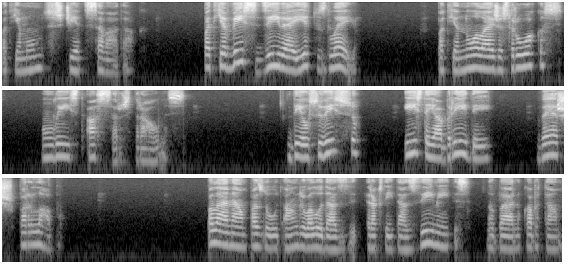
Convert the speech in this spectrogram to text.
pat ja mums šķiet savādāk, pat ja viss dzīvē iet uz leju, pat ja nolaižas rokas un līst asaru traumas. Dievs visu īstajā brīdī vērš par labu. Palēnām pazūd angļu valodā rakstītās zīmītes no bērnu kabatām.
